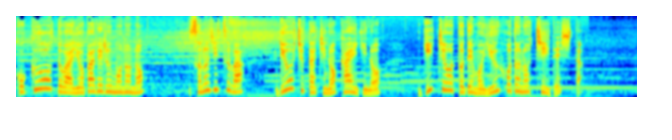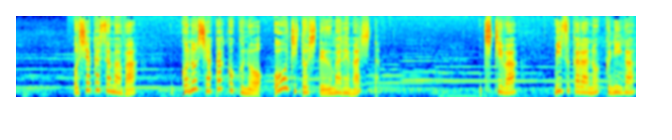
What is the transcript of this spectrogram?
国王とは呼ばれるもののその実は領主たちの会議の議長とでも言うほどの地位でした。お釈迦様はこの釈迦国の王子として生まれました。父は自らの国が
